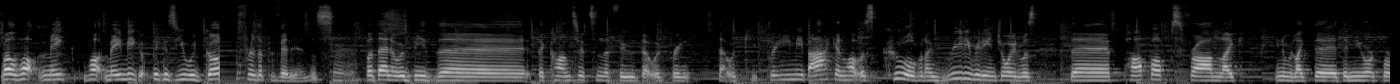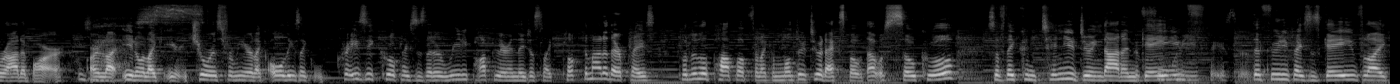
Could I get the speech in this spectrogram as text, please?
well, what make what made me go because you would go for the pavilions, mm. but then it would be the the concerts and the food that would bring that would keep bringing me back. And what was cool, what I really really enjoyed was the pop ups from like you know, like the, the New York Burrata Bar, yes. or like, you know, like chores from here, like all these like crazy cool places that are really popular and they just like pluck them out of their place, put a little pop up for like a month or two at Expo. That was so cool. So if they continued doing that and the gave foodie the foodie places gave like,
